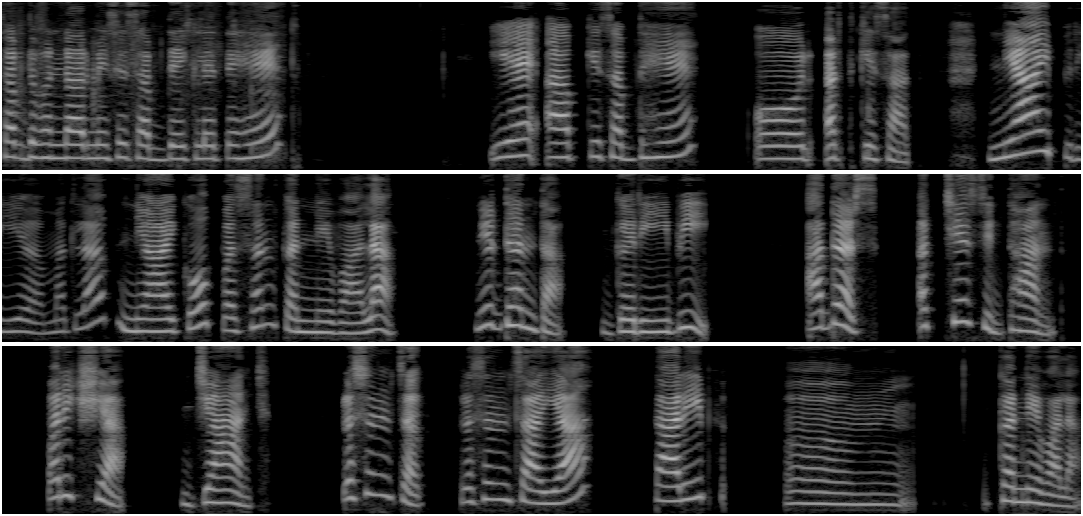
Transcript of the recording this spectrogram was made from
शब्द भंडार में से शब्द देख लेते हैं। यह आपके शब्द हैं और अर्थ के साथ। न्याय प्रिय मतलब न्याय को पसंद करने वाला। निर्धनता, गरीबी। आदर्श, अच्छे सिद्धांत। परीक्षा, जाँच। प्रशंसक, प्रशंसा या तारीफ़ करने वाला।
